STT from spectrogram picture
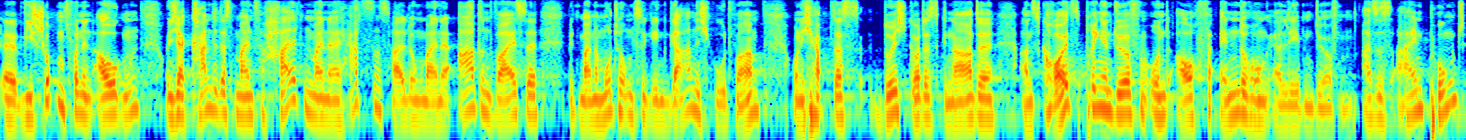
äh, wie Schuppen von den Augen. Und ich erkannte, dass mein Verhalten, meine Herzenshaltung, meine Art und Weise, mit meiner Mutter umzugehen, gar nicht gut war. Und ich habe das durch Gottes Gnade ans Kreuz bringen dürfen und auch Veränderung erleben dürfen. Also es ist ein Punkt,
